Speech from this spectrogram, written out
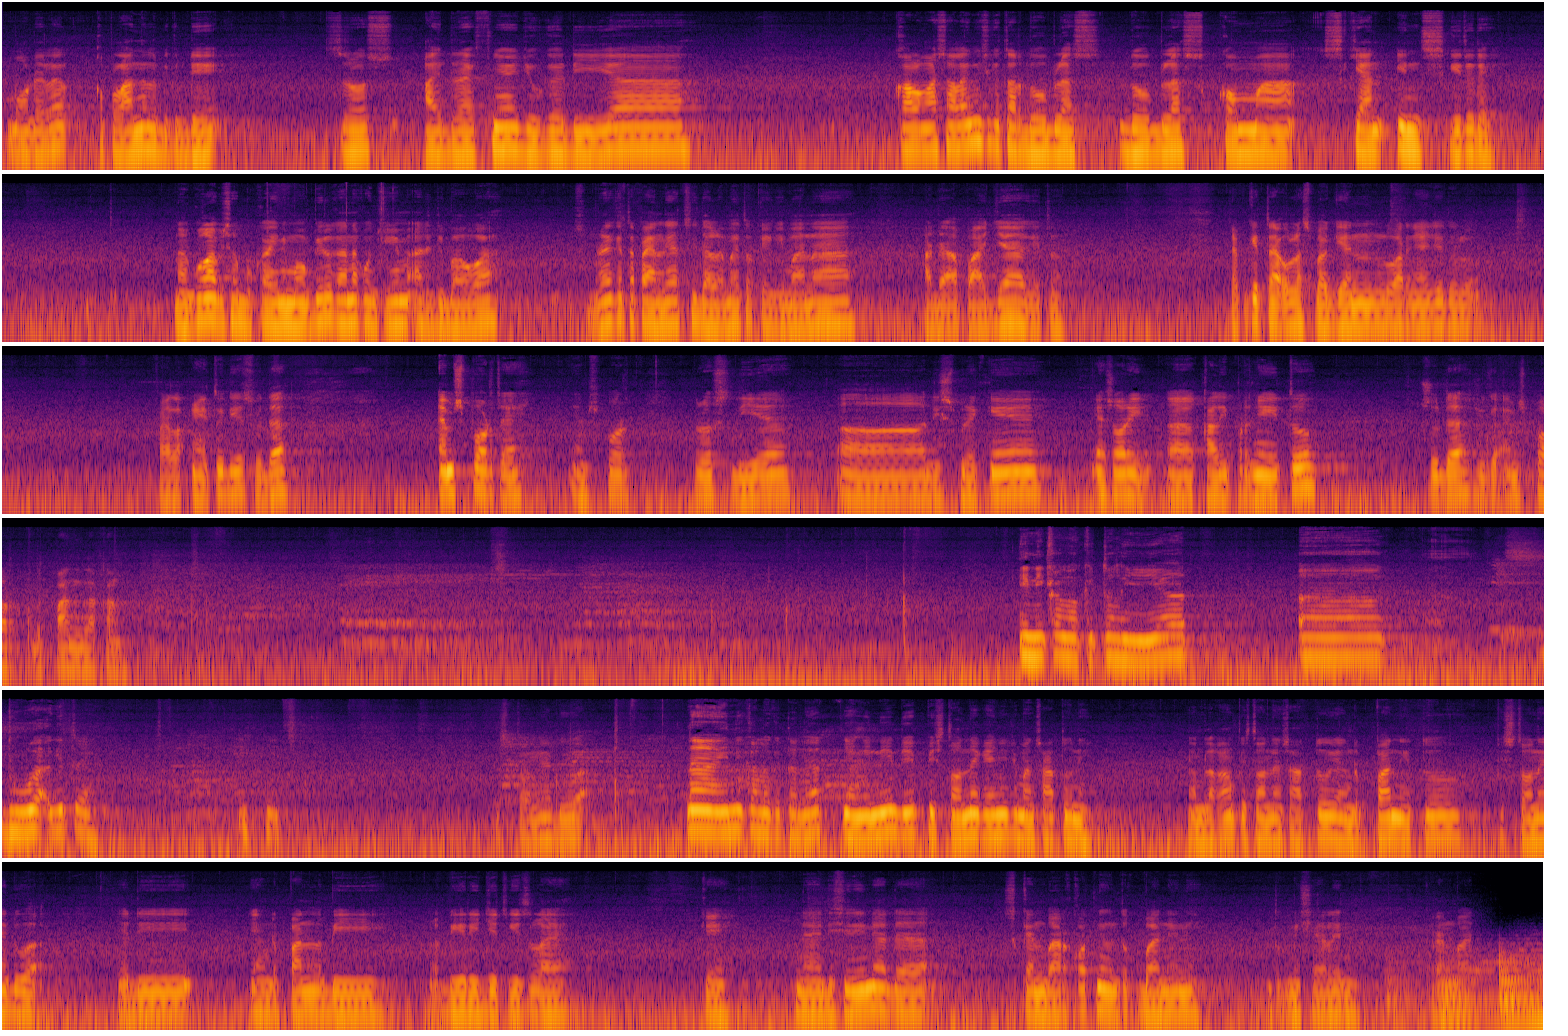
modelnya kepelannya lebih gede. Terus iDrive nya juga dia kalau nggak salah ini sekitar 12 12, sekian inch gitu deh nah gue nggak bisa buka ini mobil karena kuncinya ada di bawah. Sebenarnya kita pengen lihat sih dalamnya tuh kayak gimana ada apa aja gitu. Tapi kita ulas bagian luarnya aja dulu. Velgnya itu dia sudah M Sport ya M Sport terus dia uh, disc brake nya eh sorry uh, kalipernya itu sudah juga M Sport depan belakang ini kalau kita lihat uh, dua gitu ya? Pistonnya dua. Nah ini kalau kita lihat yang ini dia pistonnya kayaknya cuma satu nih. Yang belakang pistonnya satu yang depan itu pistonnya dua. Jadi yang depan lebih lebih rigid gitu lah ya. Oke. Nah di sini ini ada scan barcode nih untuk bannya nih untuk Michelin. Keren banget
